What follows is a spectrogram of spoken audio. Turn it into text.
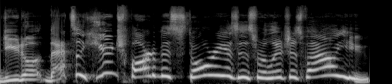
Do you know that's a huge part of his story is his religious value.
